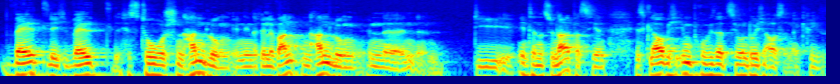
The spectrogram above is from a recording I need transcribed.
weltlich, welthistorischen Handlungen, in den relevanten Handlungen, in, in, die international passieren, ist, glaube ich, Improvisation durchaus in der Krise.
